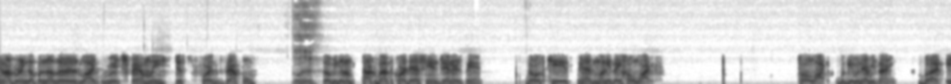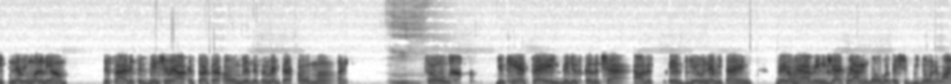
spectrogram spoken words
Can I bring up another like rich family just for example? Go ahead. So we're gonna talk about the Kardashian Jenners. Then those kids had money their whole life, whole life, was given everything. But each and every one of them decided to venture out and start their own business and make their own money. Ooh, So you can't say that just because a child is, is given everything, they don't have any background and know what they should be doing in life.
